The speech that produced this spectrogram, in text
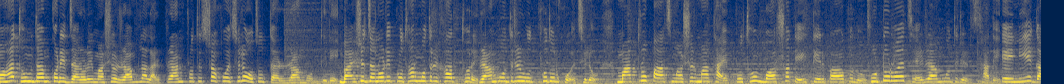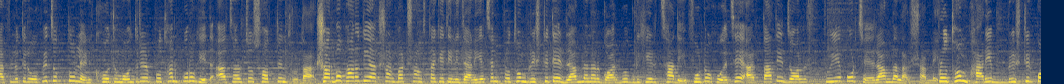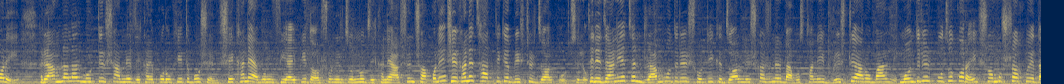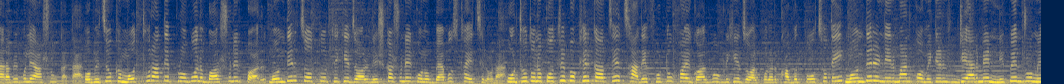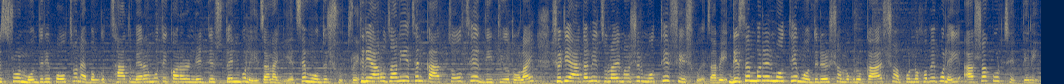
মহা ধুমধাম করে জানুয়ারি মাসে রামলালার প্রাণ প্রতিষ্ঠা হয়েছিল অযোধ্যার রাম মন্দিরে। বাইশে জানুয়ারি প্রধানমন্ত্রীর হাত ধরে রাম মন্দিরের উদ্বোধন হয়েছিল। মাত্র পাঁচ মাসের মাথায় প্রথম বর্ষাতেই টের পাওয়া গেল, ফুটো রয়েছে রাম মন্দিরের ছাদে। এই নিয়ে গাফিলতির অভিযোগ তুললেন খোদ মন্দিরের প্রধান পুরোহিত আচার্য সত্যেন্দ্র দাস। সর্বভারতীয় এক সংবাদ সংস্থাকে তিনি জানিয়েছেন, প্রথম বৃষ্টিতে রামলালার গর্ভগৃহের ছাদে ফুটো হয়েছে আর তাতে জল চুইয়ে পড়ছে রামলালার সামনে। প্রথম ভারী বৃষ্টির পরেই রামলালার মূর্তির সামনে যেখানে পুরোহিত বসেন, সেখানে এবং ভিআইপি দর্শনের জন্য যেখানে আসেন সকলে, সেখানে ছাদ থেকে বৃষ্টির জল পড়ছিল। তিনি জানিয়েছেন রাম মন্দিরের সঠিক জল নিষ্কাশনের ব্যবস্থা নেই, বৃষ্টি আরও বাড়লে মন্দিরের পুজো করাই সমস্যা হয়ে দাঁড়াবে বলে আশঙ্কা তার। অভিযোগ, মধ্যরাতে প্রবল বর্ষণের পর মন্দির চত্বর থেকে জল নিষ্কাশনের কোনো ব্যবস্থাই ছিল না। ঊর্ধ্বতন কর্তৃপক্ষের কাছে ছাদে ফুটো হয় গর্ভগৃহে জল পড়ার খবর পৌঁছতেই মন্দির নির্মাণ কমিটির চেয়ারম্যান নৃপেন্দ্র মিশ্র মন্দিরে পৌঁছান এবং ছাদ মেরামতি করার নির্দেশ দেন বলে জানা গিয়েছে মন্দির সূত্রে। তিনি আরও জানিয়েছেন, কাজ চলছে দ্বিতীয় তলায়। সেটি আগামী জুলাই মাসের মধ্যে শেষ হয়ে যাবে। ডিসেম্বরের মধ্যে মন্দিরের সমগ্র কাজ সম্পূর্ণ হবে বলেই আশা করছেন তিনি।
